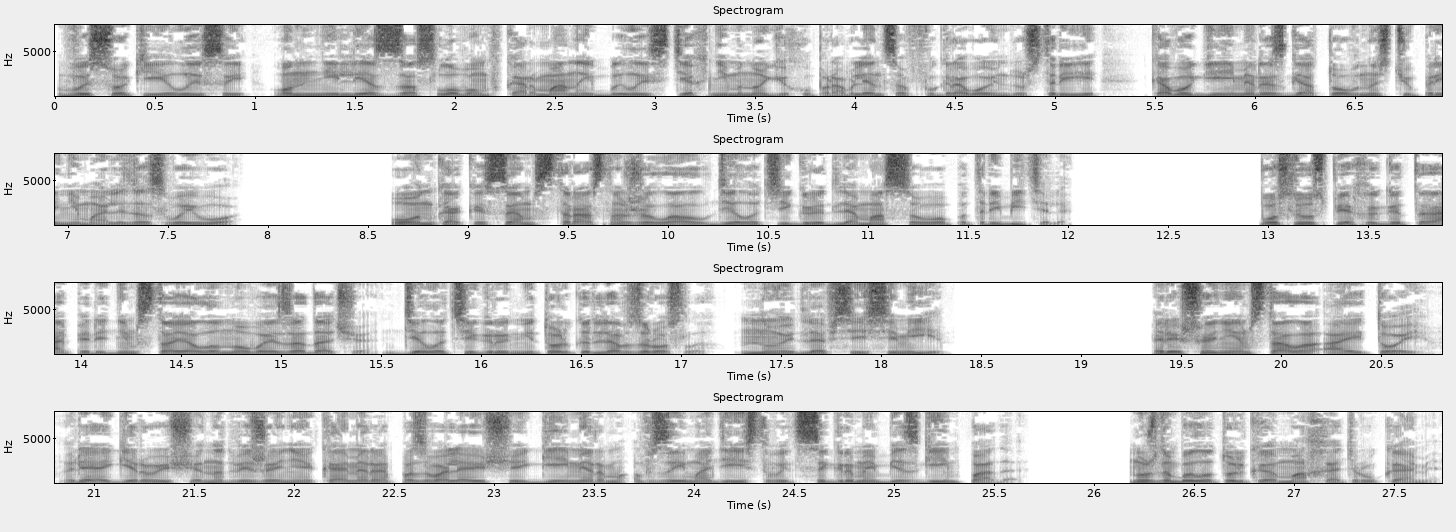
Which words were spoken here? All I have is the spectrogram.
Высокий и лысый, он не лез за словом в карман и был из тех немногих управленцев в игровой индустрии, кого геймеры с готовностью принимали за своего. Он, как и Сэм, страстно желал делать игры для массового потребителя. После успеха GTA перед ним стояла новая задача — делать игры не только для взрослых, но и для всей семьи. Решением стала iToy, реагирующая на движение камера, позволяющая геймерам взаимодействовать с играми без геймпада. Нужно было только махать руками.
